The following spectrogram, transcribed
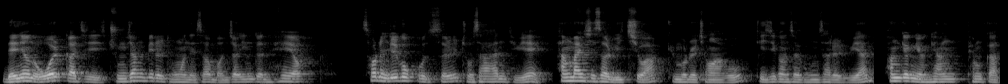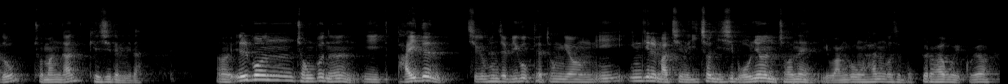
내년 5월까지 중장비를 동원해서 먼저 인근 해역 37곳을 조사한 뒤에 항만시설 위치와 규모를 정하고 기지 건설 공사를 위한 환경 영향 평가도 조만간 개시됩니다. 어, 일본 정부는 이 바이든 지금 현재 미국 대통령이 임기를 마치는 2025년 전에 이 완공을 하는 것을 목표로 하고 있고요.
